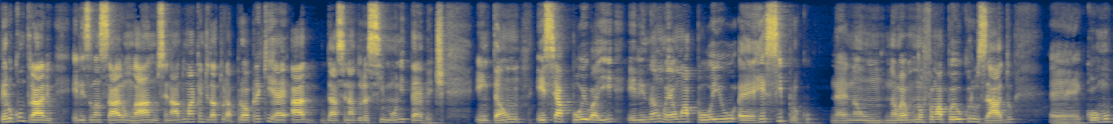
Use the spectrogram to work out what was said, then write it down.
Pelo contrário, eles lançaram lá no Senado uma candidatura própria que é a da senadora Simone Tebet. Então, esse apoio aí, ele não é um apoio é, recíproco, né? Não, não, é, não foi um apoio cruzado, é, como,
